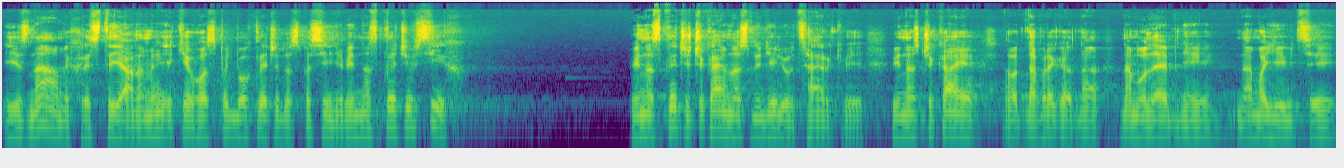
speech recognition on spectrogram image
і з нами, християнами, яких Господь Бог кличе до спасіння. Він нас кличе всіх. Він нас кличе, чекає нас в неділю в церкві. Він нас чекає, от, наприклад, на, на молебні, на маївці,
